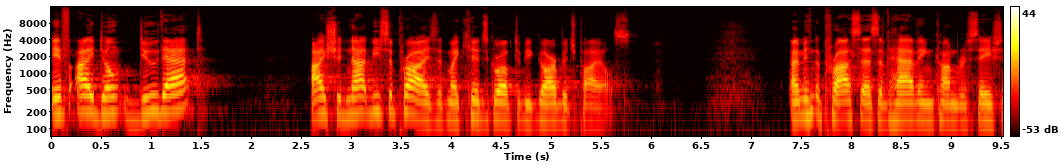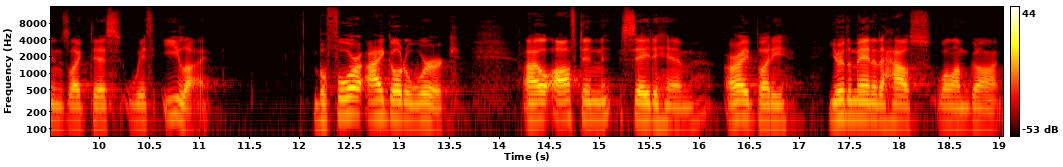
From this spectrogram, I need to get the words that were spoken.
If I don't do that, I should not be surprised if my kids grow up to be garbage piles. I'm in the process of having conversations like this with Eli. Before I go to work, I'll often say to him, All right, buddy, you're the man of the house while I'm gone.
